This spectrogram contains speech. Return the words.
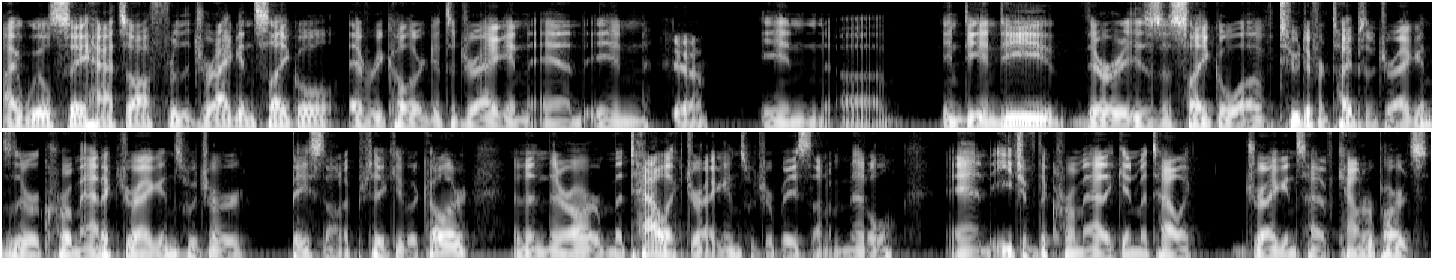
I will say hats off for the dragon cycle. Every color gets a dragon, and in yeah in uh, in D and D there is a cycle of two different types of dragons. There are chromatic dragons, which are based on a particular color, and then there are metallic dragons, which are based on a metal. And each of the chromatic and metallic dragons have counterparts.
